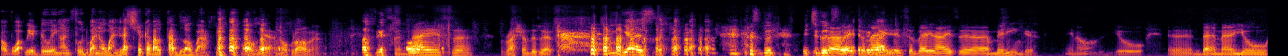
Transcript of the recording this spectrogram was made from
of what we're doing on Food 101, let's talk about pavlova. Oh yeah, no problem. It's a Oh. nice uh, Russian dessert. yes. it's good. It's, good a- for it's everybody. A very, it's a very nice uh, meringue. You know, you then uh, you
